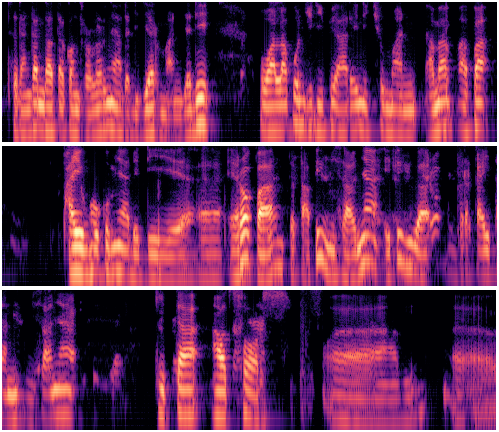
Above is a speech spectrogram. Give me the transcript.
Sedangkan data controllernya ada di Jerman. Jadi walaupun GDPR ini cuma apa, apa payung hukumnya ada di uh, Eropa, tetapi misalnya itu juga berkaitan misalnya kita outsource uh, uh,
